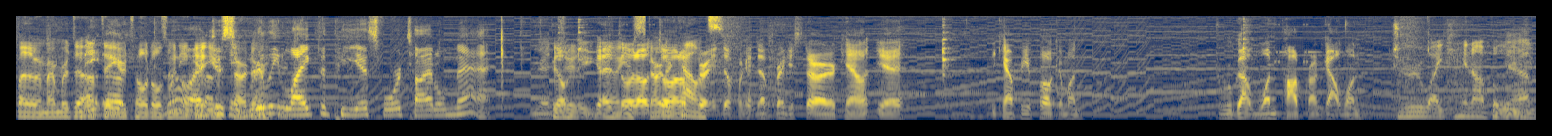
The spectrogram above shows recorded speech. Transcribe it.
By the way, remember to Make update your up- totals when No, you I get your just starter. really like the PS4 title Mac. Yeah, don't, your- you you guys know, your don't, starter don't, upgrade, don't forget to upgrade your starter count. Yeah, you count for your Pokemon. Drew got one. Popcorn got one. Drew, I cannot believe Yeah. you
